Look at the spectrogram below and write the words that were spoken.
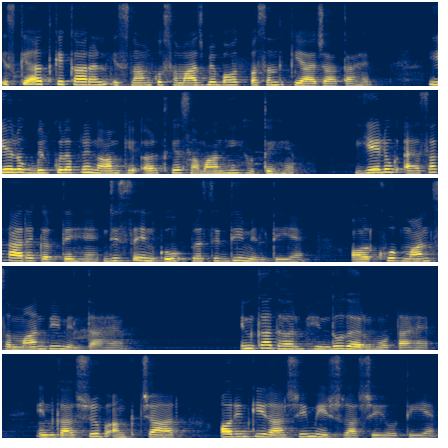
इसके अर्थ के कारण इस नाम को समाज में बहुत पसंद किया जाता है। ये लोग बिल्कुल अपने नाम के अर्थ के समान ही होते हैं। ये लोग ऐसा कार्य करते हैं जिससे इनको प्रसिद्धि मिलती है और खूब मान सम्मान भी मिलता है। इनका धर्म हिंदू धर्म होता है। इनका शुभ अंक चार और इनकी राशि मेष राशि होती है।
